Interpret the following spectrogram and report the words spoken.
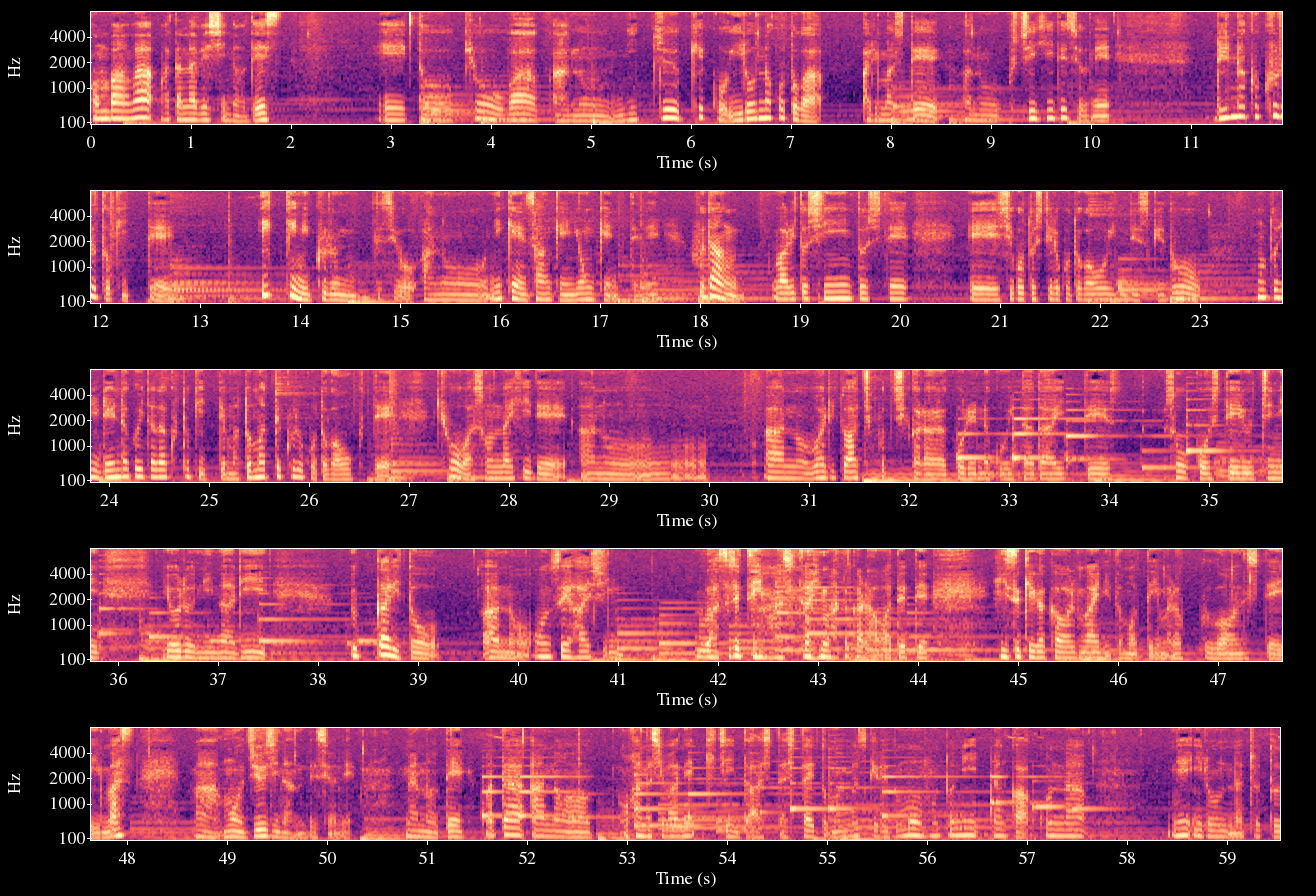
こんばんは渡辺志乃です。えっ、ー、と今日はあの日中結構いろんなことがありましてあの不思議ですよね。連絡来る時って一気に来るんですよ。あの2件3件4件ってね。普段割とシーンとして、えー、仕事してることが多いんですけど本当に連絡いただく時ってまとまってくることが多くて今日はそんな日であのあの割とあちこちからご連絡をいただいてそうこうしているうちに夜になりうっかりとあの音声配信忘れていました。今だから慌てて日付が変わる前にと思って今録音しています。まあもう10時なんですよね。なのでまたあのお話はねきちんと明日したいと思いますけれども本当になんかこんなねいろんなちょっと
